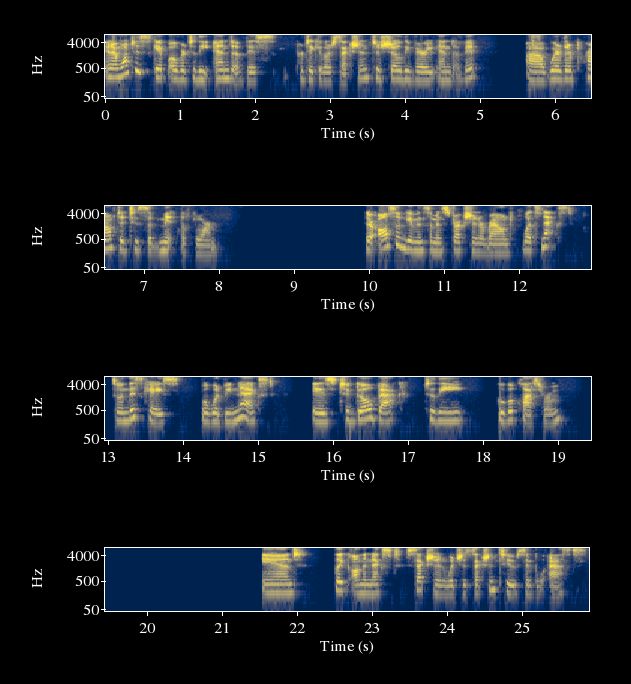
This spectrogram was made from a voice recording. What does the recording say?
And I want to skip over to the end of this particular section to show the very end of it, uh, where they're prompted to submit the form. They're also given some instruction around what's next. So in this case, what would be next is to go back to the Google Classroom and click on the next section, which is section two, simple asks,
